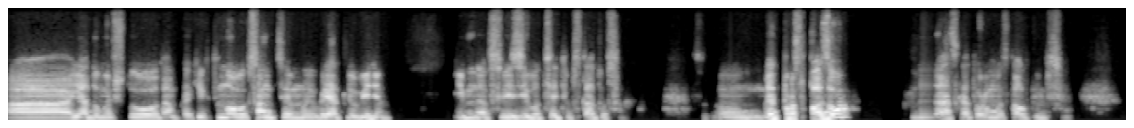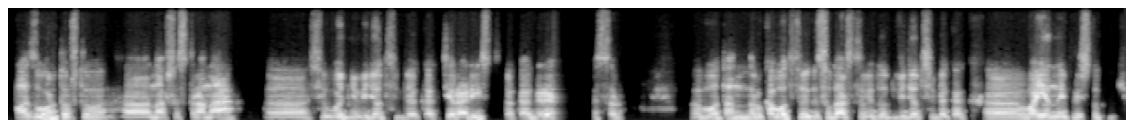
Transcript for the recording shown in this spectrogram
э, я думаю, что там каких-то новых санкций мы вряд ли увидим именно в связи вот с этим статусом. Эм, это просто позор, да, с которым мы сталкиваемся. Позор то, что э, наша страна э, сегодня ведет себя как террорист, как агрессор, вот, а руководство и государство ведут, ведет себя как э, военные преступники.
